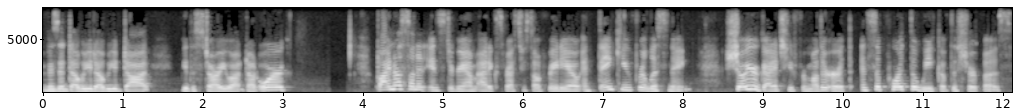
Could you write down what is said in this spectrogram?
visit www.bethestaryouare.org. Find us on an Instagram at Express Yourself Radio, and thank you for listening. Show your gratitude for Mother Earth and support the week of the Sherpas.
